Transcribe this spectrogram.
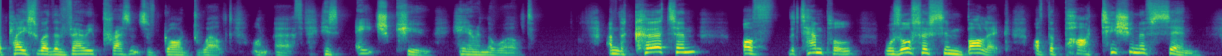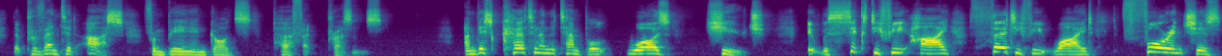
the place where the very presence of God dwelt on earth, his HQ here in the world. And the curtain of the temple was also symbolic of the partition of sin that prevented us from being in God's perfect presence. And this curtain in the temple was huge. It was 60 feet high, 30 feet wide, four inches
